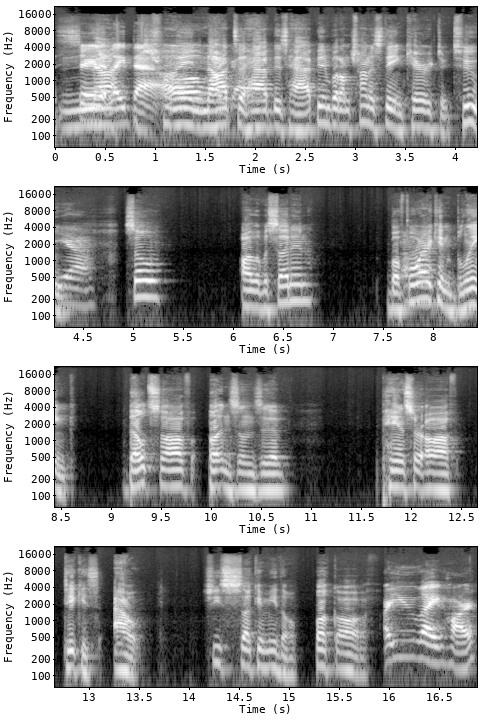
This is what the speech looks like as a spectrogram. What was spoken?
Straight not like that. Trying Oh not to have this happen, but I'm trying to stay in character too. yeah. So all of a sudden, before I Uh-huh. can blink, belts off, buttons unzipped, pants are off, dick is out. She's sucking me the fuck off. Are you like hard?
